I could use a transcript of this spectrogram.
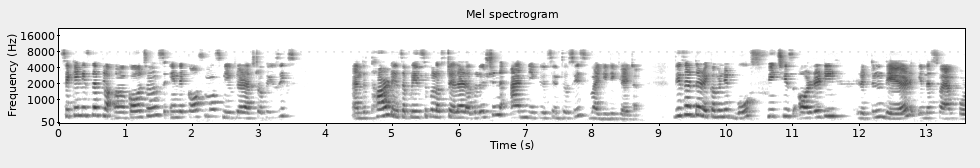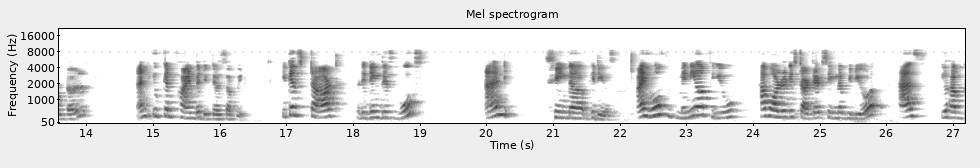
Second is the uh, cauldrons in the cosmos nuclear astrophysics and the third is the principle of stellar evolution and nucleosynthesis by D.D. Clayton. These are the recommended books which is already written there in the SWAYAM portal and you can find the details of it. You can start reading these books and seeing the videos. I hope many of you have already started seeing the video as you have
